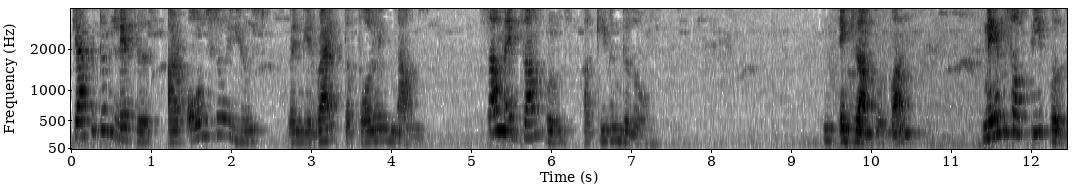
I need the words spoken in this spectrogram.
Capital letters are also used when we write the following nouns. Some examples are given below. Example 1. Names of people.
